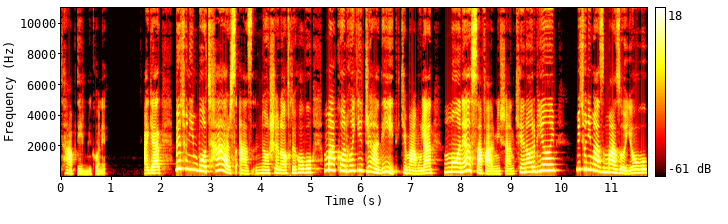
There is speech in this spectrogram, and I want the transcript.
تبدیل می‌کنه. اگر بتونیم با ترس از ناشناخته ها و مکان های جدید که معمولا مانع از سفر میشن کنار بیایم می‌تونیم از مزایا و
